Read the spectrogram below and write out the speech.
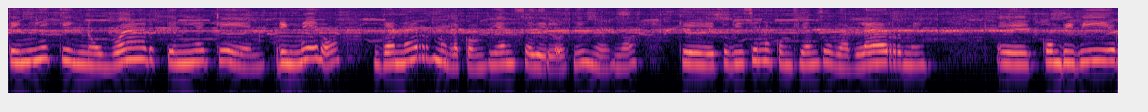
tenía que innovar, tenía que primero ganarme la confianza de los niños, ¿no? Que tuviesen la confianza de hablarme, eh, convivir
